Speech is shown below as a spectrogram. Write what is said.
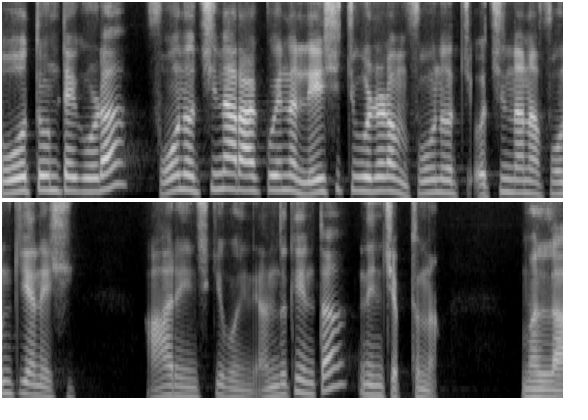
పోతుంటే కూడా ఫోన్ వచ్చినా రాకపోయినా లేచి చూడడం ఫోన్ వచ్చి వచ్చిందా నా ఫోన్‌కి అనేసి. ఆ రేంజ్‌కి పోయింది. అందుకే ఇంత నేను చెప్తున్నా. మళ్ళా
